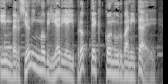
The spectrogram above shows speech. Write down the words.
Inversión inmobiliaria y PropTech con Urbanitae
